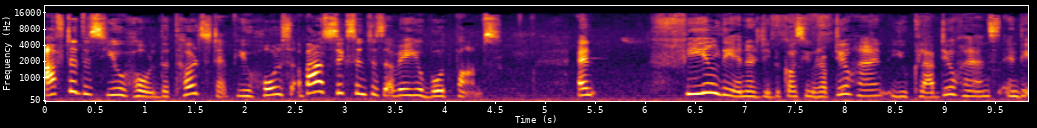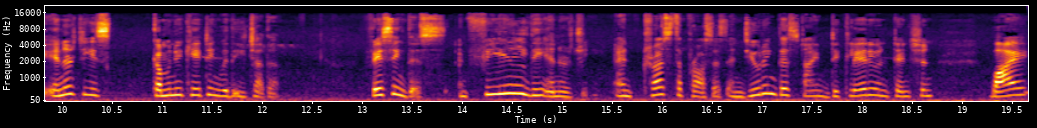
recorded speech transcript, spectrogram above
After this, you hold the third step, you hold about six inches away your both palms and feel the energy because you rubbed your hand, you clapped your hands, and the energy is communicating with each other. Facing this and feel the energy and trust the process. And during this time, declare your intention. Why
